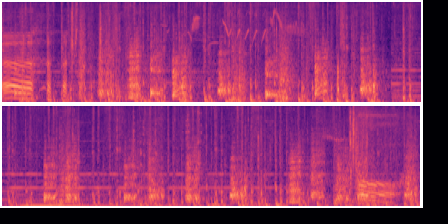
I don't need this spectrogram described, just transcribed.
Oh!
